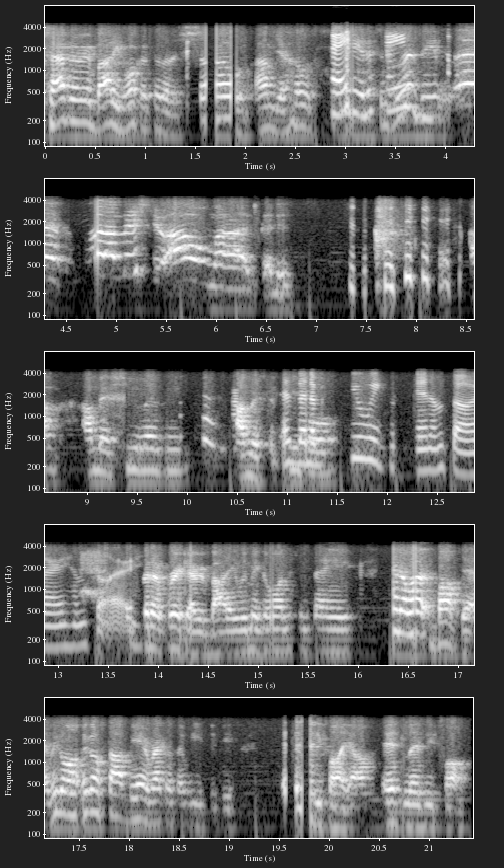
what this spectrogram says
What's happening, everybody? Welcome to the show. I'm your host. Hey. Hey, this is Hey. Lindsay. Man, I missed you. Oh my goodness. I, I miss you, Lindsay. I miss the it's people. been a few weeks, and I'm sorry. I'm sorry. It's been a break, everybody. We've been going to some things. You know what? Bump that. We're gonna we're gonna stop being reckless like we used to be. It's Lindsay's fault, y'all. It's Lindsay's fault.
